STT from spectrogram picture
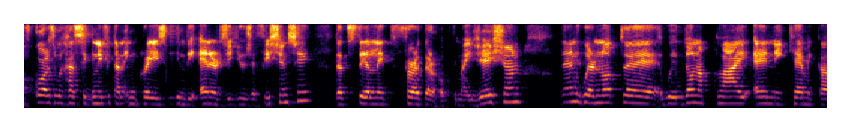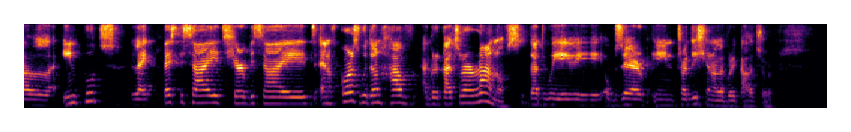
Of course, we have significant increase in the energy use efficiency that still need further optimization then we're not, uh, we don't apply any chemical inputs like pesticides, herbicides, and of course we don't have agricultural runoffs that we observe in traditional agriculture.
